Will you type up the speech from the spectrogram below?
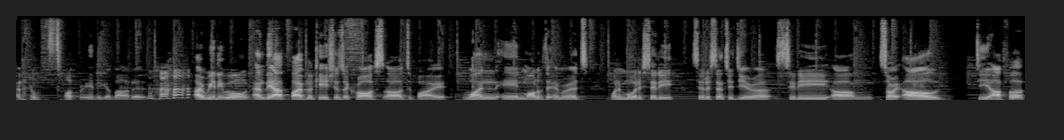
and I won't stop breathing about it. I really won't. And they have five locations across uh, Dubai one in Mall of the Emirates, one in Motor City, City Center Deira, City, um, sorry, Al Diafa,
